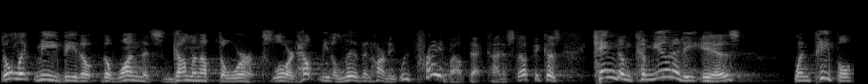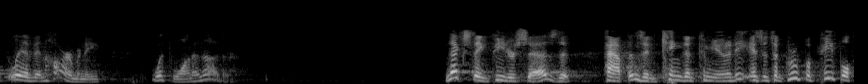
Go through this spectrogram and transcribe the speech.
don't let me be the, the one that's gumming up the works. Lord, help me to live in harmony. We pray about that kind of stuff because kingdom community is when people live in harmony with one another. Next thing Peter says that happens in kingdom community is it's a group of people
